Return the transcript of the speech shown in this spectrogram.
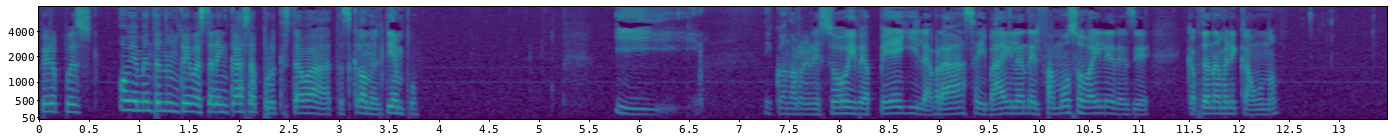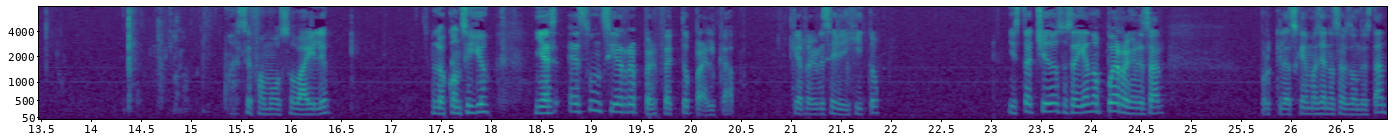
Pero pues obviamente nunca iba a estar en casa porque estaba atascado en el tiempo. Y, y cuando regresó y ve a Peggy, la abraza y bailan el famoso baile desde Capitán América 1 ese famoso baile, lo consiguió. Y es, un cierre perfecto para el Cap, que regrese viejito. Y está chido, o sea, ya no puede regresar porque las gemas ya no sabes dónde están.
